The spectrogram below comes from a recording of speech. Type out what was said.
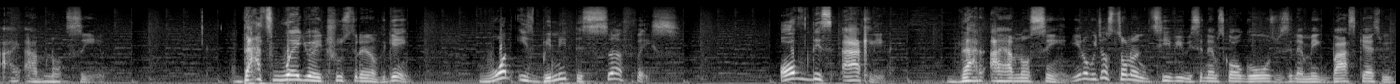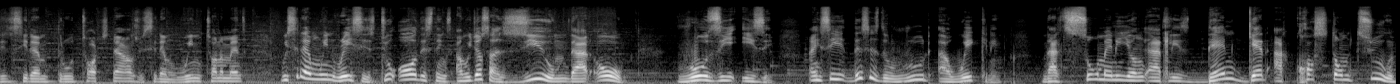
I am not seeing. That's where you're a true student of the game. What is beneath the surface of this athlete that I have not seen? You know, we just turn on the TV, we see them score goals, we see them make baskets, we see them throw touchdowns, we see them win tournaments, we see them win races, do all these things, and we just assume that, oh, rosy easy. And see, this is the rude awakening that so many young athletes then get accustomed to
